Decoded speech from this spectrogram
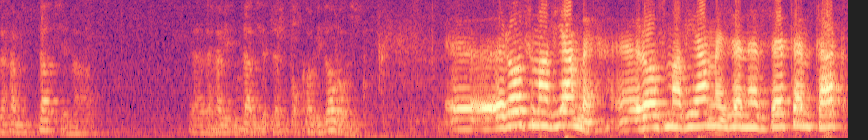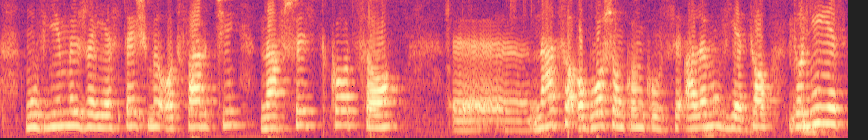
rehabilitację, na rehabilitację też po-covidową. Rozmawiamy, rozmawiamy z NFZ-em, tak, mówimy, że jesteśmy otwarci na wszystko, co na co ogłoszą konkursy, ale mówię, to, to nie jest,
